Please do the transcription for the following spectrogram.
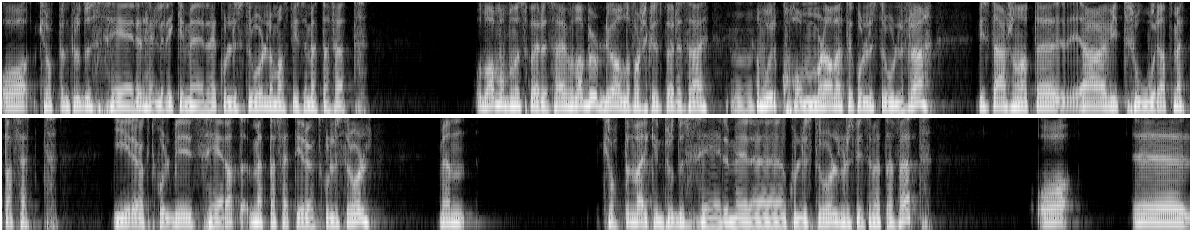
Og kroppen produserer heller ikke mer kolesterol når man spiser metta fett. Og da må man jo spørre seg, for da burde jo alle forskere spørre seg mm. hvor kommer da dette kolesterolet fra? Hvis det er sånn at eh, ja, vi tror at metta fett gir økt Vi ser at metta fett gir økt kolesterol, men kroppen verken produserer mer kolesterol når du spiser metta fett, og Eh,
